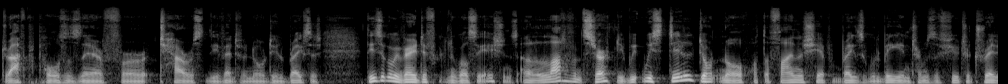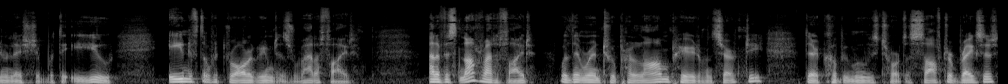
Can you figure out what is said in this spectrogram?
draft proposals there for tariffs in the event of a no deal Brexit. These are going to be very difficult negotiations and a lot of uncertainty. We, we still don't know what the final shape of Brexit will be in terms of future trading relationship with the EU, even if the withdrawal agreement is ratified. And if it's not ratified, well, then we're into a prolonged period of uncertainty. There could be moves towards a softer Brexit.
